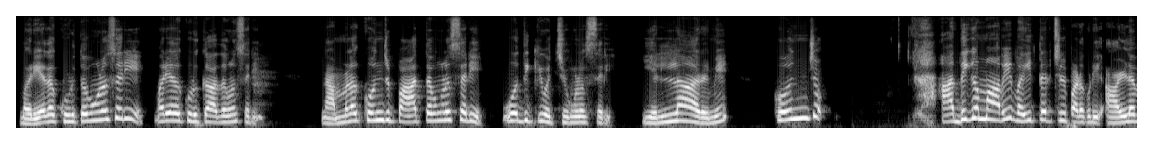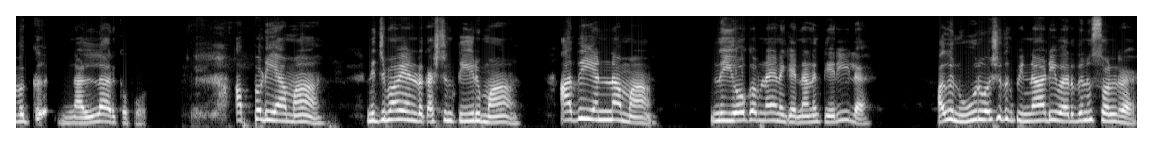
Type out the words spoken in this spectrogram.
மரியாதை கொடுத்தவங்களும் சரி மரியாதை கொடுக்காதவங்களும் சரி நம்மளை கொஞ்சம் பார்த்தவங்களும் சரி ஒதுக்கி வச்சவங்களும் சரி எல்லாருமே கொஞ்சம் அதிகமாகவே வயிற்றுச்சல் படக்கூடிய அளவுக்கு நல்லா இருக்க போறோம். அப்படியாம்மா? நிஜமாவே என்னோட கஷ்டம் தீருமா? அது என்னம்மா? இந்த யோகம்னா எனக்கு என்னன்னு தெரியல. அது நூறு வருஷத்துக்கு பின்னாடி வருதுன்னு சொல்கிறேன்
